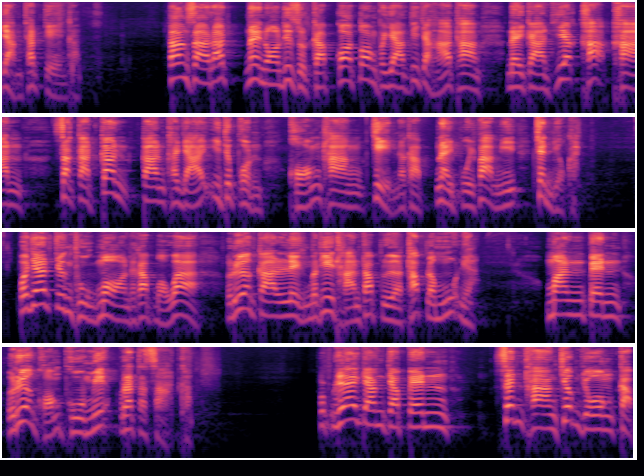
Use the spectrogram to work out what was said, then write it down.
อย่างชัดเจนครับ ทางสหรัฐแน่นอนที่สุดครับ ก็ต้องพยายามที่จะหาทางในการที่จะคะคานสกัดกั้นการขยายอิทธิพลของทางจีนนะครับในภูมิภาคนี้เช่นเดียวกัน ราะฉะนั้นจึงถูกมองนะครับบอกว่าเรื่องการเล็งมาที่ฐานทัพเรือทัพละมุเนี่ยมันเป็นเรื่องของภูมิรัฐศาสตร์ครับ และยังจะเป็นเส้นทางเชื่อมโยงกับ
